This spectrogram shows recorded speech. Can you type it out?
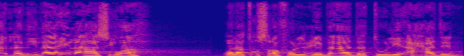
الذي لا إله سواه ولا تصرف العبادة لأحد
